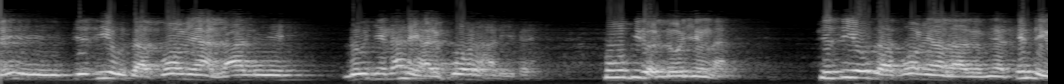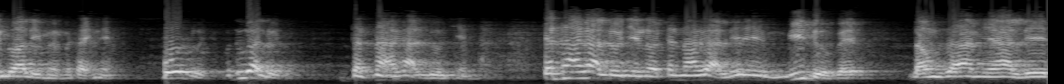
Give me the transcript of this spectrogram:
လေပစ္စည်းဥစ္စာပေါ်များလာလေလိုချင်တဲ့နေရာတွေပေါ်လာလေပဲ ပိုးပြီးတော့လိုချင်လာပစ္စည်းဥစ္စာပေါ်များလာလို့များတင်းတိမ်သွားလိမ့်မယ်မဆိုင်နဲ့ပိုးလို့ဘသူကလိုချင်တဏှာကလိုချင်တာတဏှာကလိုချင်တော့တဏှာကလေမိလိုပဲလောင်စားများလေး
